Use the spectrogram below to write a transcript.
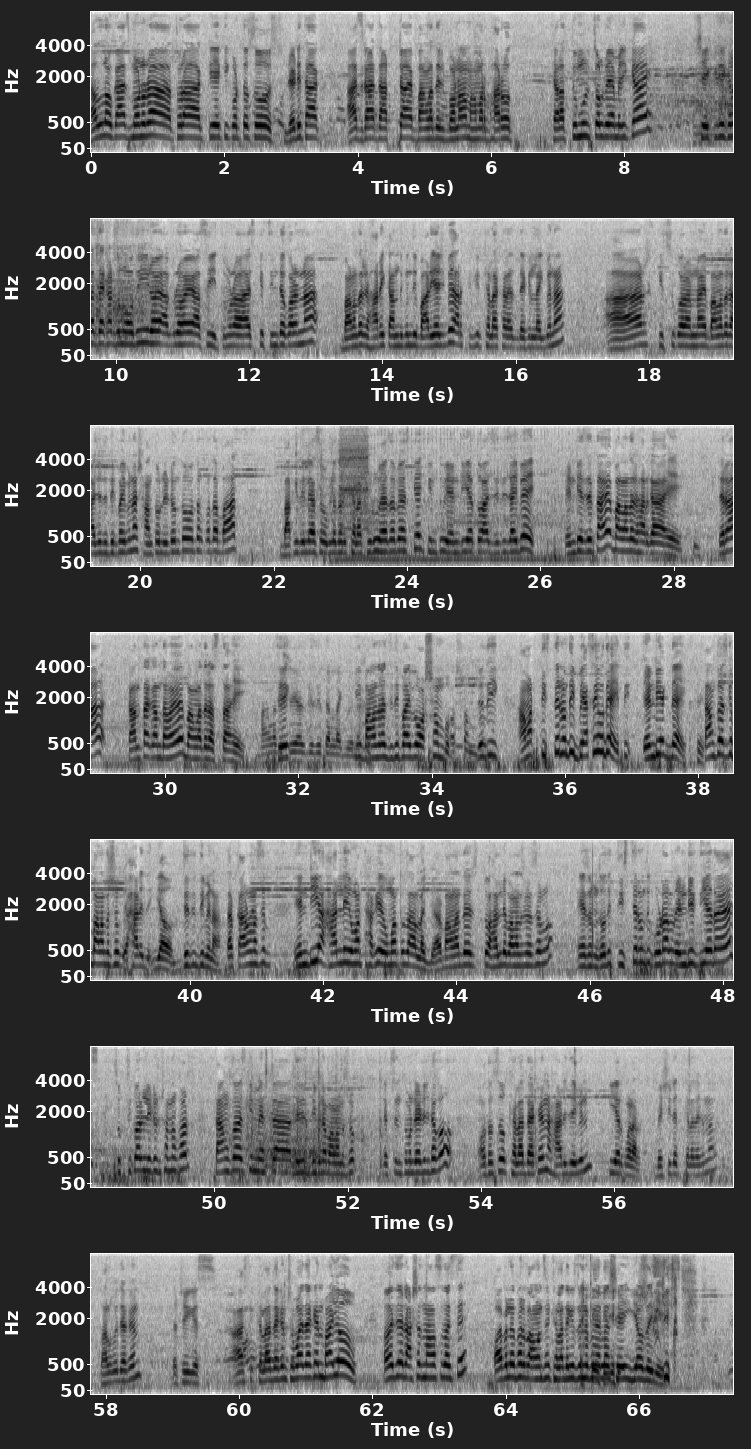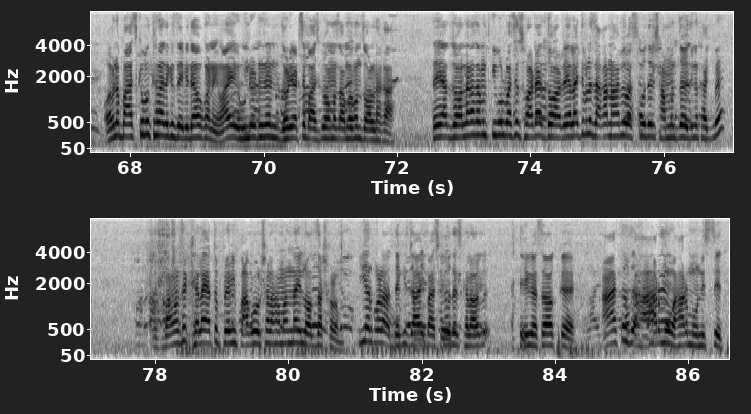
Hello গাছ মনোরা, তোরা কে কি করতেছোস? রেডি থাক। আজ রাত আটটায় বাংলাদেশ বনাম, আমার ভারত। খেলা তুমুল চলবে আমেরিকায়। সেই ক্রিকেট খেলা দেখার জন্য অধীর হয়ে আগ্রহ আছি। তোমরা আজকে চিন্তা করেন না, বাংলাদেশ হারি কান্দি কুন্দি বাড়ি আসবে আর ক্রিকেট খেলা খেলা দেখে লাগবে না। আর কিছু করার নাই, বাংলাদেশ আজও দিতে পাইবে না। শান্ত লিটন তো ওদের কথা বাদ। বাকি দিলে আছে ওগুলো ধরে খেলা শুরু হয়ে যাবে আজকে। কিন্তু ইন্ডিয়া তো আজ জিতে যাইবে। ইন্ডিয়া যেতে হয় বাংলাদেশ হার গা হে তেরা কান্তা কান্তা হয়ে বাংলাদেশ রাস্তা হে। বাংলাদেশে কি বাংলাদেশ যদি পাইবে অসম্ভব। যদি আমার তিস্তে নদী বেসেও দেয় ইন্ডিয়াকে দেয় তাহলে তো আজকে বাংলাদেশ হারে ইয়াও যেতে দিবে না। তার কারণ আছে ইন্ডিয়া হারলে ওমার থাকে ওমার তো যাওয়ার লাগবে। আর বাংলাদেশ তো হারলে বাংলাদেশ আছে হলো এই জন্য যদি তিস্তের নদী গোটাল ইন্ডিয়াকে দিয়ে দেয় আজ চুক্তি করে লিটন সান্দকর তাহলে তো আজকে ম্যাচটা যেতে দিবে না বাংলাদেশক দেখছেন তোমরা রেডি থাকো? অথচ খেলা দেখেন হারি যাবেন কি আর করার? বেশি রাত খেলা দেখেন না ভালো করে দেখেন। তো ঠিক আছে। আজকে খেলা দেখেন? সবাই দেখেন ভাইও। ওই যে রাশেদ মানাসুদ আছে ওই বেলা ফের বাংলাদেশের খেলা দেখে জন্য সেই ইয়েও যাইবে। ওই বেলা বাস্কেটবল খেলা দেখে যাইবে, দেখো ওখানে। ওই হুন্ডে টুন্ডে ধরে আসছে বাস্কেটবল আমার আমার এখন জল ঢাকা। তো আর জল ঢাকা যেমন কি বলব আছে ছয়টা রেলাইতে বলে জায়গা না হবে বাস্কেটবলের সামনে ওই দিনে থাকবে। বাংলাদেশের খেলা এত প্রেমী পাগল, শালা আমার নাই লজ্জা সরম। কি আর করা দেখি যাই বাস্কেটবল খেলা হবে। ঠিক আছে, ওকে। আজ তো হারমো হারমো, নিশ্চিত।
